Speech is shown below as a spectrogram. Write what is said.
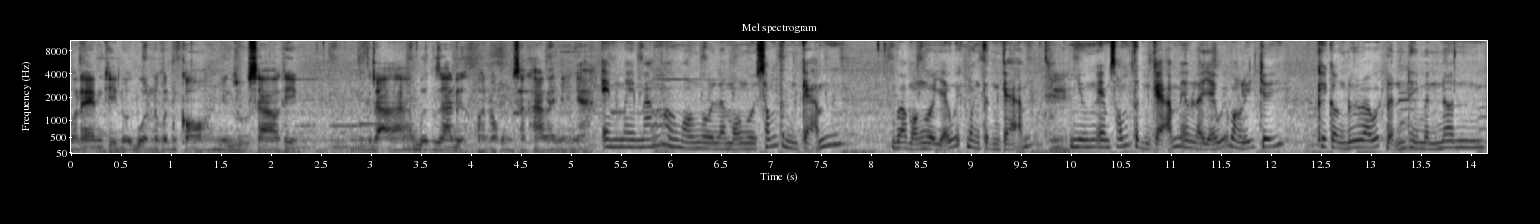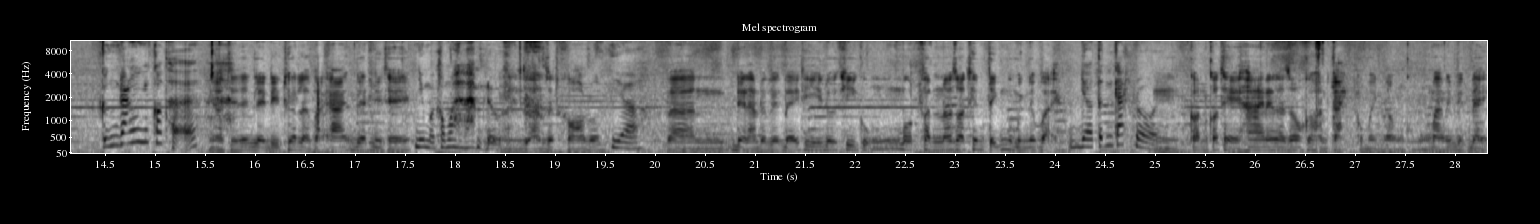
bọn em thì nỗi buồn nó vẫn có nhưng dù sao thì đã bước ra được và nó cũng sẽ khá là nhẹ nhàng em may mắn hơn mọi người là mọi người sống tình cảm và mọi người giải quyết bằng tình cảm. Ừ. nhưng em sống tình cảm em lại giải quyết bằng lý trí. Khi cần đưa ra quyết định thì mình nên cứng rắn nhất có thể. À, thế nên lên lý thuyết là vậy ai cũng biết như thế. Nhưng mà không ai làm được. Ừ, làm rất khó luôn. Dạ. Yeah. và để làm được việc đấy thì đôi khi cũng một phần nó do thiên tính của mình như vậy. Do tính cách rồi. Ừ, còn có thể hai nữa là do cái hoàn cảnh của mình nó cũng mang đến việc đấy.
